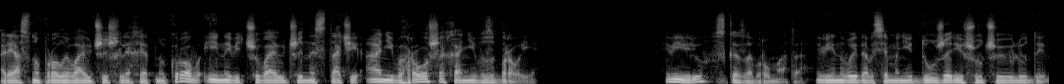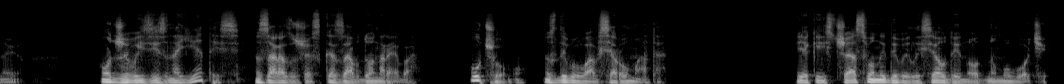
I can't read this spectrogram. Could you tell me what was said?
рясно проливаючи шляхетну кров і не відчуваючи нестачі ані в грошах, ані в зброї. Вірю, сказав Румата, він видався мені дуже рішучою людиною. Отже, ви зізнаєтесь, зараз же сказав Дон Реба. У чому? здивувався Румата. Якийсь час вони дивилися один одному в очі.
